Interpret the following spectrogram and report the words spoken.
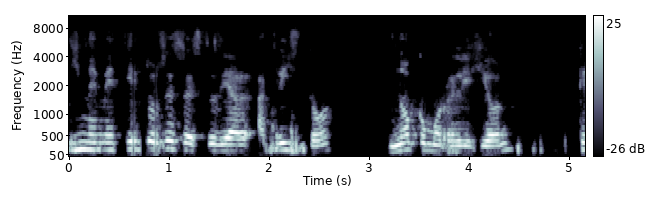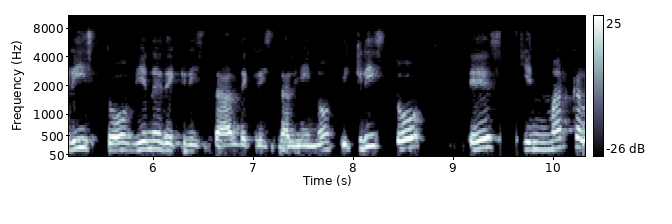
Y me metí entonces a estudiar a Cristo, no como religión. Cristo viene de cristal, de cristalino, y Cristo es quien marca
